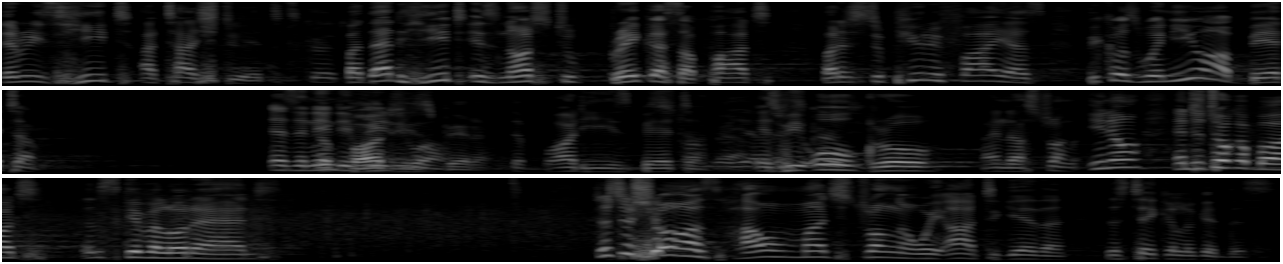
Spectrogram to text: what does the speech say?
there is heat attached to it. But that heat is not to break us apart, but it's to purify us. Because when you are better, as an The body individual, is better. the body is better. yeah, as that's we all grow and are strong. You know, and to talk about, let's give a Lord a hand. Just to show us how much stronger we are together, just take a look at this.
